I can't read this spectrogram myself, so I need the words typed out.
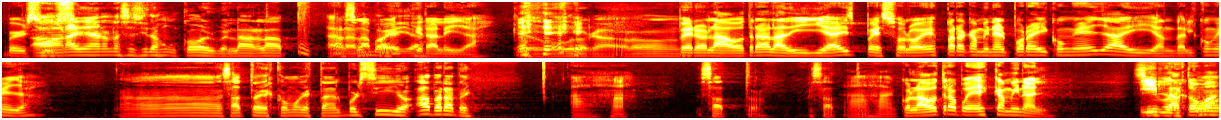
versus Ahora ya no necesitas un cover, ¿verdad? Ahora la, ahora la puedes tirar y ya. Qué duro, cabrón. Pero la otra, la DJI, pues solo es para caminar por ahí con ella y andar con ella. Ah, exacto, es como que está en el bolsillo. Ah, espérate. Ajá. Exacto, exacto. Ajá. Con la otra puedes caminar. Sí, y, la toma,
